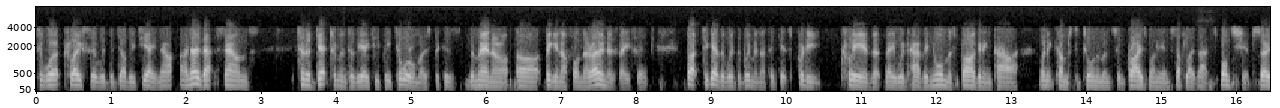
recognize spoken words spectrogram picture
to work closer with the WTA. Now I know that sounds to the detriment of the ATP Tour almost because the men are, are big enough on their own as they think. But together with the women, I think it's pretty clear that they would have enormous bargaining power when it comes to tournaments and prize money and stuff like that and sponsorship. So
